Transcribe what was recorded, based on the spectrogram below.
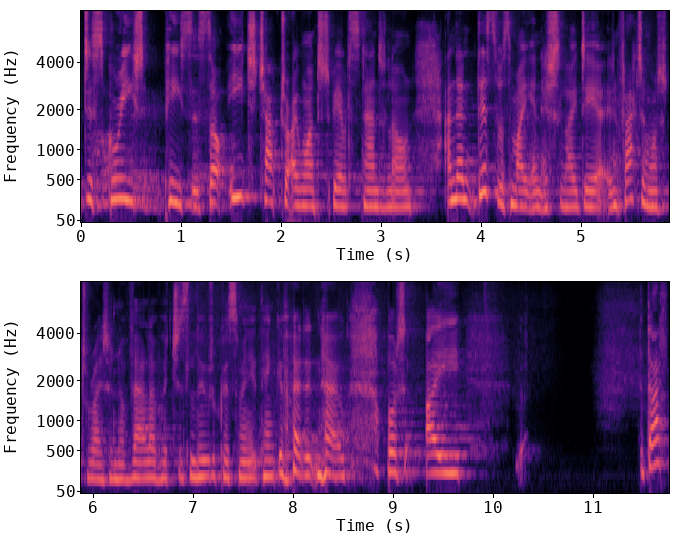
discrete pieces. So each chapter I wanted to be able to stand alone. And then this was my initial idea. In fact, I wanted to write a novella, which is ludicrous when you think about it now. But I that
